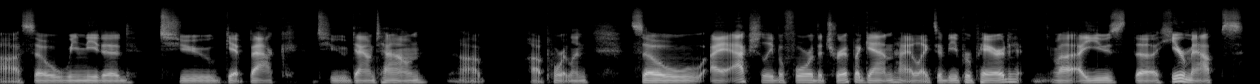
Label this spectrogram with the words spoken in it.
Uh, so we needed to get back to downtown uh, uh, Portland. So I actually, before the trip, again, I like to be prepared. Uh, I use the Here Maps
